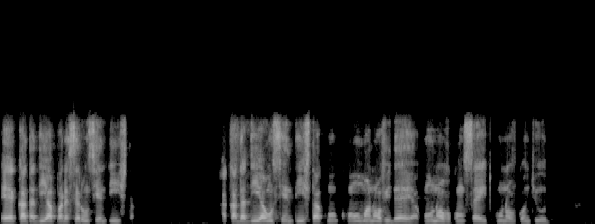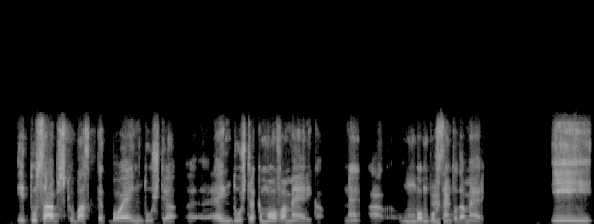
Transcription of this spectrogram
é cada dia aparecer um cientista. A cada dia um cientista com, com uma nova ideia, com um novo conceito, com um novo conteúdo. E tu sabes que o basquetebol é a indústria, é a indústria que move a América, né? Um bom por cento da América. E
